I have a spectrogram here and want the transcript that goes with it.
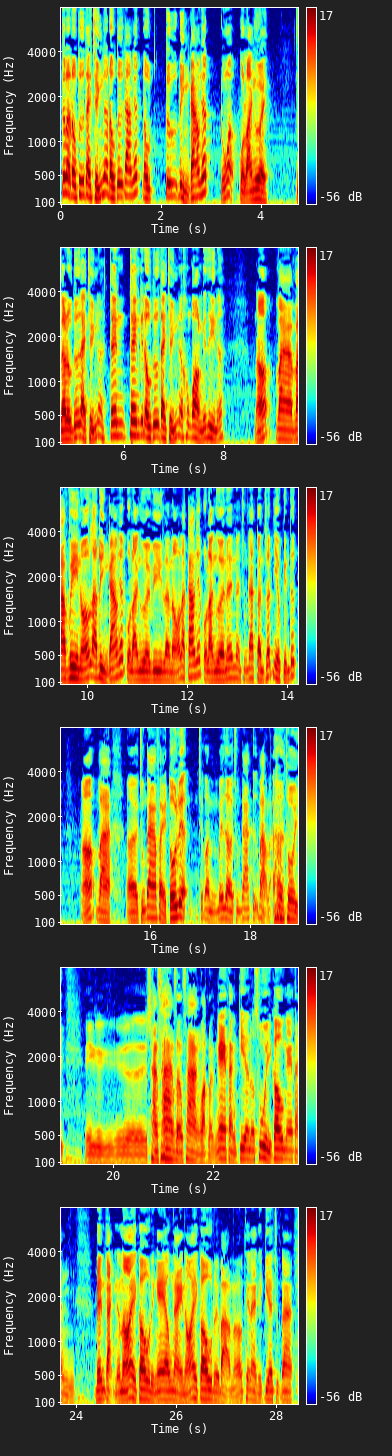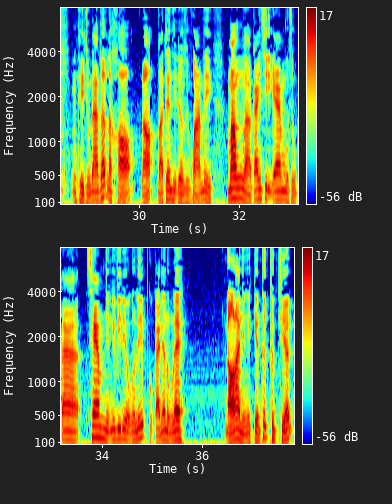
Tức là đầu tư tài chính là đầu tư cao nhất đầu tư đỉnh cao nhất đúng không của loài người là đầu tư tài chính rồi trên trên cái đầu tư tài chính là không còn cái gì nữa. Đó và và vì nó là đỉnh cao nhất của loài người vì là nó là cao nhất của loài người nên là chúng ta cần rất nhiều kiến thức. Đó và uh, chúng ta phải tôi luyện chứ còn bây giờ chúng ta cứ bảo là ờ thôi ờ, sàng sàng sàng sàng hoặc là nghe thằng kia nó xui câu nghe thằng bên cạnh nó nói một câu thì nghe ông này nói một câu rồi bảo nó thế này thế kia chúng ta thì chúng ta rất là khó. Đó và trên thị trường chứng khoán thì mong là các anh chị em của chúng ta xem những cái video clip của cá nhân đồng Lê. Đó là những cái kiến thức thực chiến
